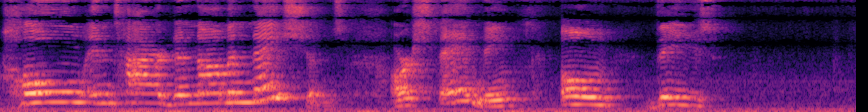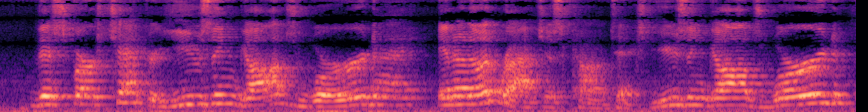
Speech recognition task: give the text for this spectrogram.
whole entire denominations are standing on these this first chapter using God's word Right. in an unrighteous context, using God's word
